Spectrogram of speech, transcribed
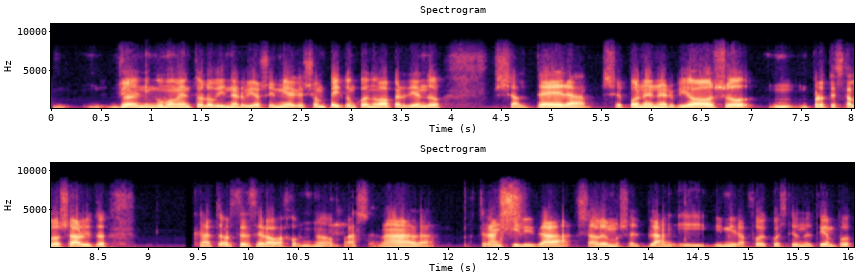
yo en ningún momento lo vi nervioso. Y mira que Sean Payton cuando va perdiendo se altera, se pone nervioso, mm, protesta a los árbitros. 14-0 abajo, no pasa nada, tranquilidad, sabemos el plan y, mira, fue cuestión de tiempo.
